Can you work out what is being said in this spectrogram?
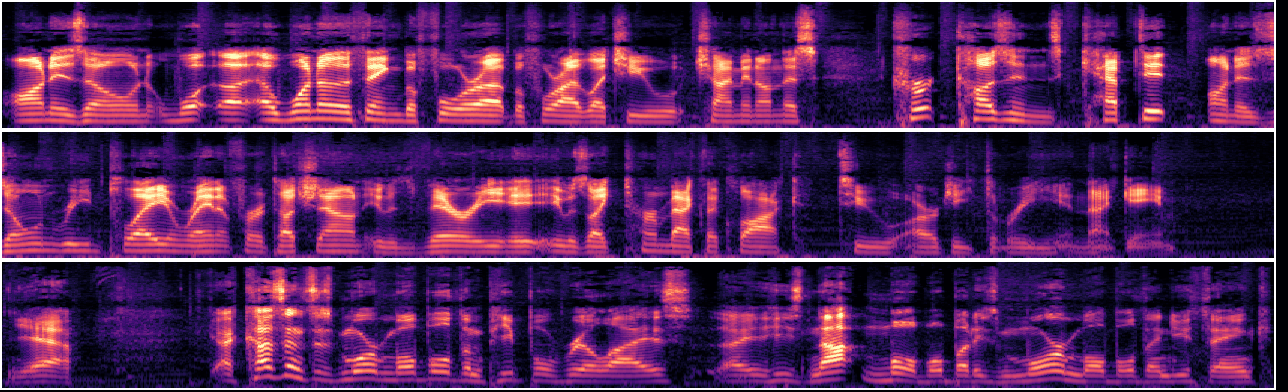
on his own. Wha- uh, uh, one other thing before uh, before I let you chime in on this. Kirk Cousins kept it on a zone read play and ran it for a touchdown. It was very. It, it was like turn back the clock to RG three in that game. Yeah. Uh, Cousins is more mobile than people realize. Uh, he's not mobile, but he's more mobile than you think.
